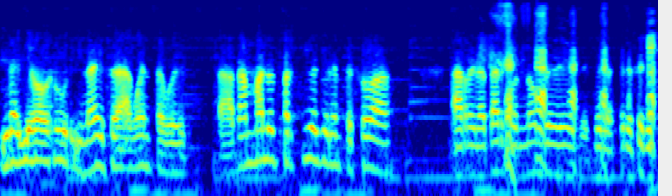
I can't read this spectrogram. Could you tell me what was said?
y la llevó Nur y nadie se da cuenta, pues estaba tan malo el partido que él empezó a, a relatar con nombre de, de, las teleseries.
